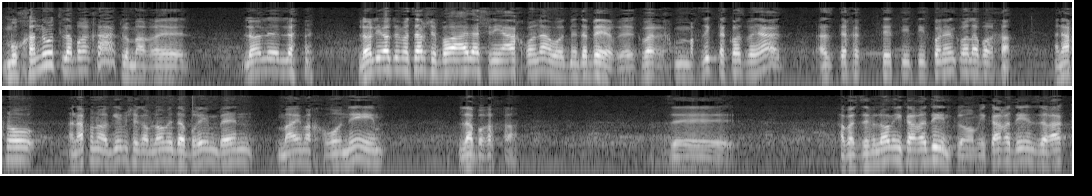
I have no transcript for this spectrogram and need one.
מוכנות לברכה, כלומר, אה, לא, לא, לא, לא להיות במצב שבו עד השנייה האחרונה הוא עוד מדבר, אה, כבר מחזיק את הכוס ביד, אז תכף, ת, ת, תתכונן כבר לברכה. אנחנו, אנחנו נוהגים שגם לא מדברים בין מים אחרונים לברכה. זה... אבל זה לא מעיקר הדין, כלומר, מעיקר הדין זה רק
